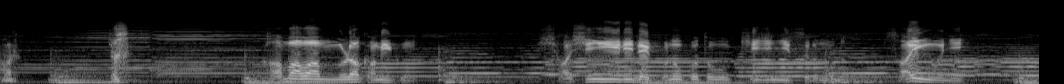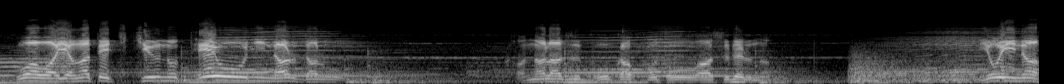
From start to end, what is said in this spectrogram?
守るよせ構わん村上君。写真入りでこのことを記事にするのだ。最後にゴアはやがて地球の帝王になるだろう。必ずこう書くことを忘れるな。よいな。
